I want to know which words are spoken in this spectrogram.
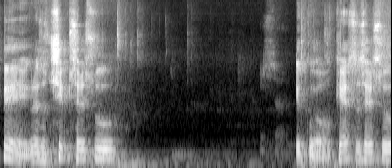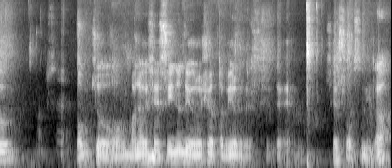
오케이. 그래서 칩 셀수 있어요. 있고요. 가스 셀수 없죠. 만약에 셀 수 있는데 여럿이었다면 이렇게 됐을 텐데 셀 수 없습니다.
